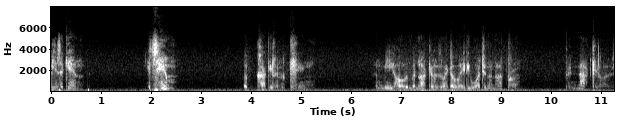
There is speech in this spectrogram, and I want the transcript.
Is again. It's him. A cocky little king. And me holding binoculars like a lady watching an opera. Binoculars.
